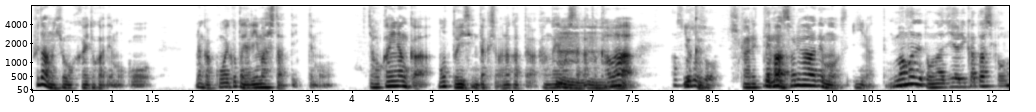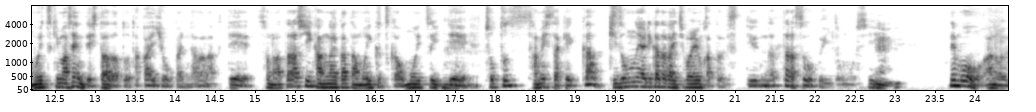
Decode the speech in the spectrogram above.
普段の評価会とかでもこう、なんかこういうことやりましたって言っても、じゃあ他になんかもっといい選択肢はなかったか考えましたかとかは、あ、そうそうそう。聞かれて、まあそれはでもいいなって今までと同じやり方しか思いつきませんでしただと高い評価にならなくて、その新しい考え方もいくつか思いついて、うんちょっとずつ試した結果、既存のやり方が一番良かったですっていうんだったらすごくいいと思うし、うん。でも、あの、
